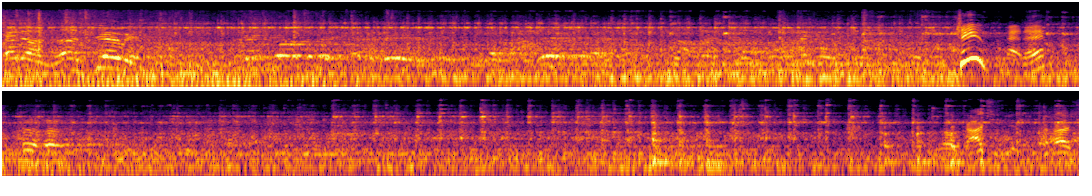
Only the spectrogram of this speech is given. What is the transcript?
开了啊！开吧。哎，开辆车结尾。真快嘞！要加气，加气，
